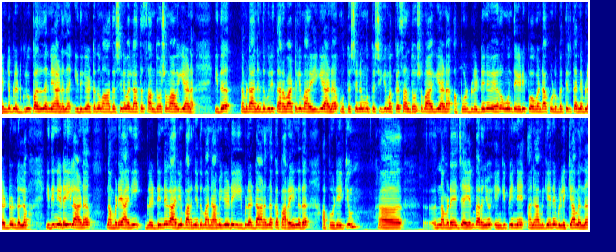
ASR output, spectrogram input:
എന്റെ ബ്ലഡ് ഗ്രൂപ്പ് അത് തന്നെയാണെന്ന്. ഇത് കേട്ടതും ആദർശിന് വല്ലാത്ത സന്തോഷമാവുകയാണ്. ഇത് നമ്മുടെ അനന്തപുരി തറവാട്ടിലും അറിയുകയാണ് മുത്തശ്ശനും മുത്തശ്ശിക്കുമൊക്കെ സന്തോഷമാവുകയാണ്. അപ്പോൾ ബ്ലഡിന് വേറെ ഒന്നും തേടി പോകേണ്ട കുടുംബത്തിൽ തന്നെ ബ്ലഡ് ഉണ്ടല്ലോ. ഇതിനിടയിലാണ് നമ്മുടെ അനി ബ്ലഡിന്റെ കാര്യം പറഞ്ഞതും അനാമികയുടെ ഈ ബ്ലഡ് ആണെന്നൊക്കെ പറയുന്നത്. അപ്പോഴേക്കും നമ്മുടെ ജയൻ പറഞ്ഞു എങ്കിൽ പിന്നെ അനാമികേനെ വിളിക്കാമെന്ന്.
